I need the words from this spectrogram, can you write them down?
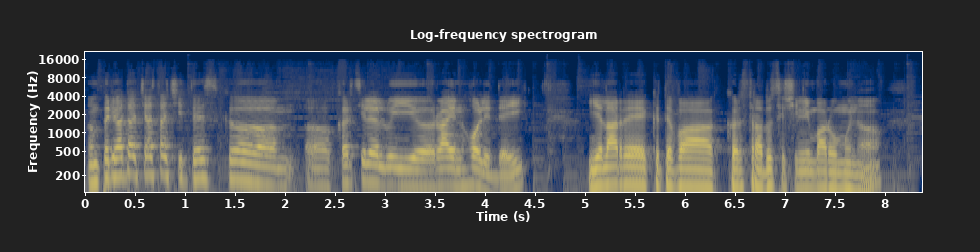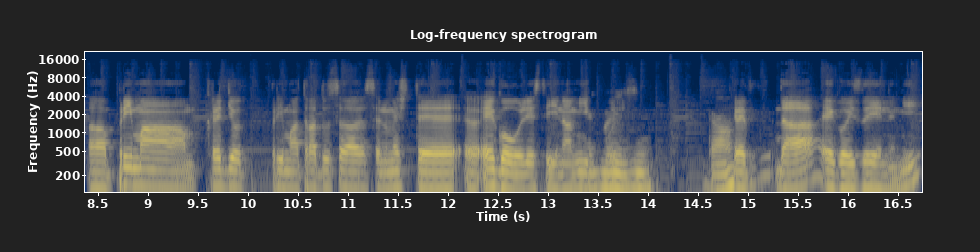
În perioada aceasta citesc uh, uh, cărțile lui Ryan Holiday. El are câteva cărți traduse și în limba română. Uh, prima, cred eu, prima tradusă se numește uh, Ego-ul este inamicul. Egoism. Da. Cred, da, Ego is the enemy.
